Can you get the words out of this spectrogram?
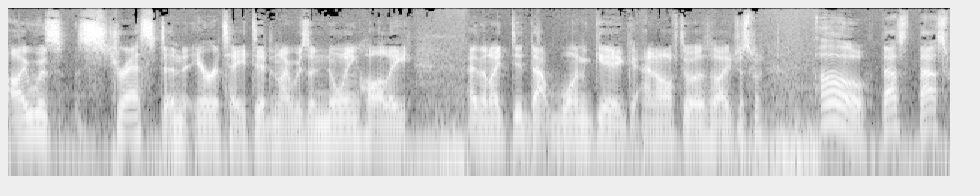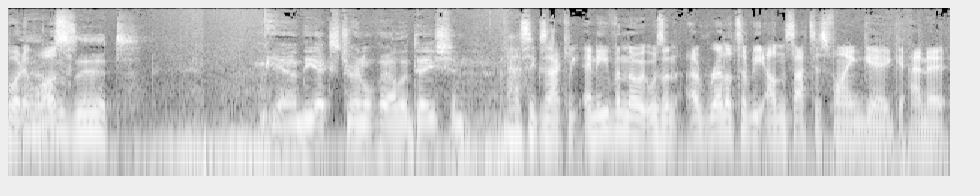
I was stressed and irritated, and I was annoying Holly. And then I did that one gig, and afterwards I just went, "Oh, that's that's what it That was. was it. Yeah, the external validation. That's exactly. And even though it was an, a relatively unsatisfying gig, and it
